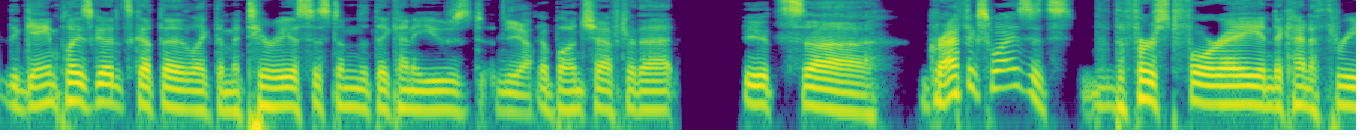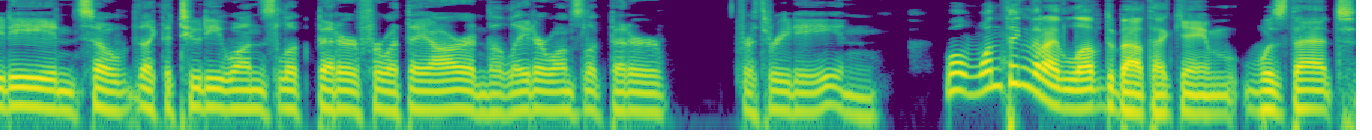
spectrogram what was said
The gameplay's good. It's got the like the materia system that they kind of used Yeah. a bunch after that. It's uh graphics wise, it's the first foray into kind of 3D and so like the 2D ones look better for what they are and the later ones look better for 3D and Well, one thing that I loved about that game was that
